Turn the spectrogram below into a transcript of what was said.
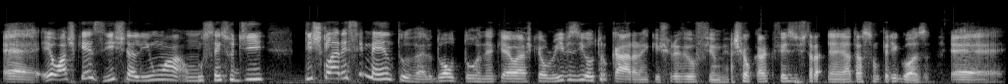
É, eu acho que existe ali uma, um senso de de esclarecimento, velho, do autor, né? Que eu acho que é o Reeves e outro cara, né? Que escreveu o filme. Acho que é o cara que fez é, Atração Perigosa. É,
